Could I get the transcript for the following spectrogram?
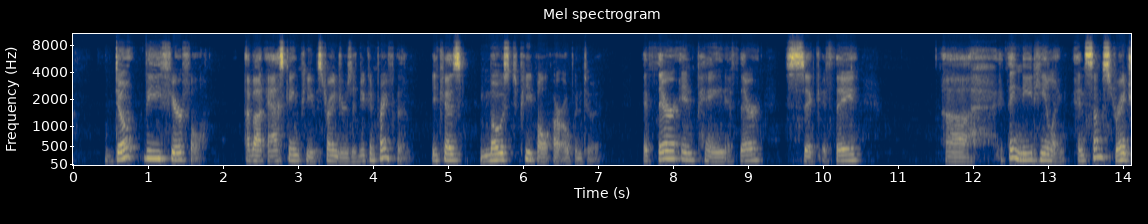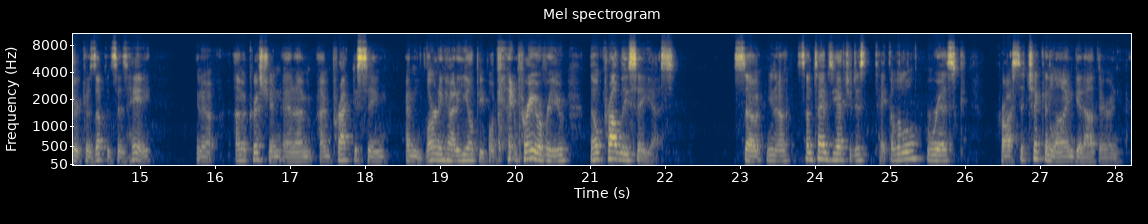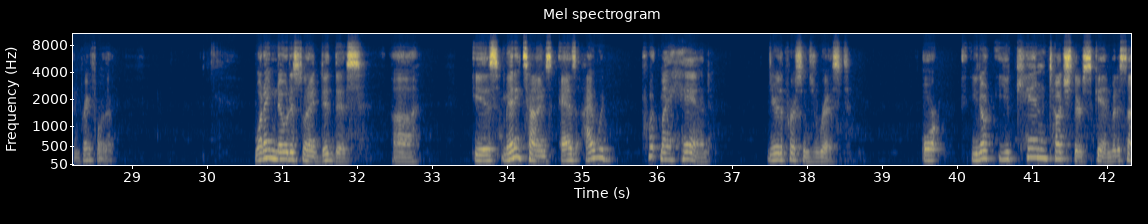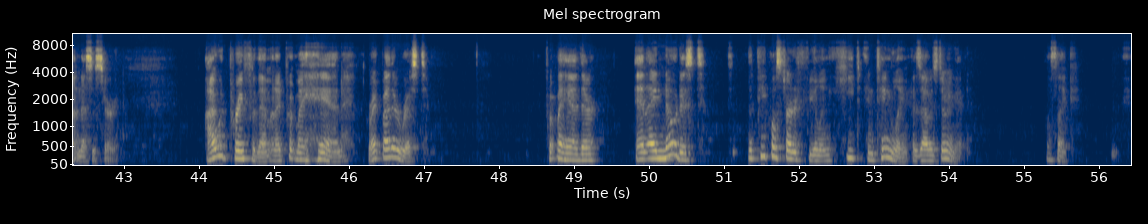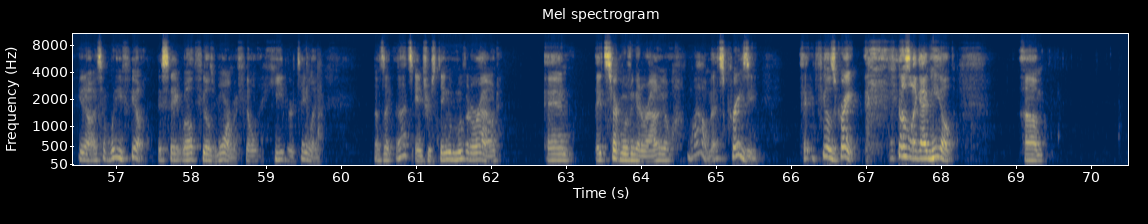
don't be fearful about asking strangers if you can pray for them, because most people are open to it. If they're in pain, if they're sick, if they uh, if they need healing, and some stranger comes up and says, "Hey, you know, I'm a Christian and I'm I'm practicing, I'm learning how to heal people. Can I pray over you?" They'll probably say yes. So you know, sometimes you have to just take a little risk, cross the chicken line, get out there and, and pray for them. What I noticed when I did this uh, is many times as I would put my hand near the person's wrist or you don't you can touch their skin, but it's not necessary. I would pray for them and I'd put my hand right by their wrist, put my hand there, and I noticed the people started feeling heat and tingling as I was doing it. I was like, you know, I said, what do you feel? They say, well, it feels warm. I feel heat or tingling. I was like, that's interesting. Move it around. And they'd start moving it around and go, wow, that's crazy. It feels great. it feels like I'm healed. Um,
